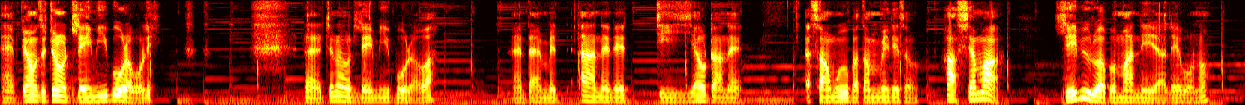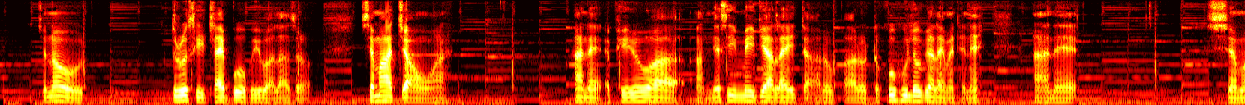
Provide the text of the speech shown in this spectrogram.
အဲပြောမှဆိုကျွန်တော်လိန်မီးပို့တာဗောလေအဲကျွန်တော်လိန်မီးပို့တာပါအဲဒါပေမဲ့အားနဲ့လည်းဒီရောက်တာနဲ့ အဆောင်မှုဘာတမေးလေးဆိုဟာဆီယမလေးပြူတော့ဗမာနေရလဲပေါ့နော်ကျွန်တော်သူတို့စီလိုက်ပို့ပေးပါလားဆိုတော့ဆီယမကြောင်သွားအဲ့နဲ့အဖေတို့ကမျက်စိမိတ်ပြလိုက်တာတော့ဘာတော့တခုခုလုပ်ပြလိုက်မှထင်တယ်အဲ့နဲ့ဆီယမ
